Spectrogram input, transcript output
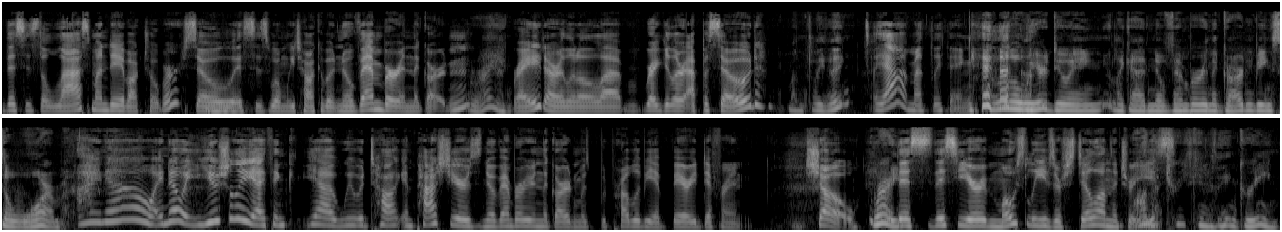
this is the last Monday of October, so this is when we talk about November in the garden, Right. right? Our little uh, regular episode, Monthly thing. yeah, monthly thing. a little weird doing like a November in the garden being so warm. I know, I know. Usually, I think, yeah, we would talk in past years. November in the garden was would probably be a very different show. Right. This this year, most leaves are still on the trees. Oh, that tree's getting green.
